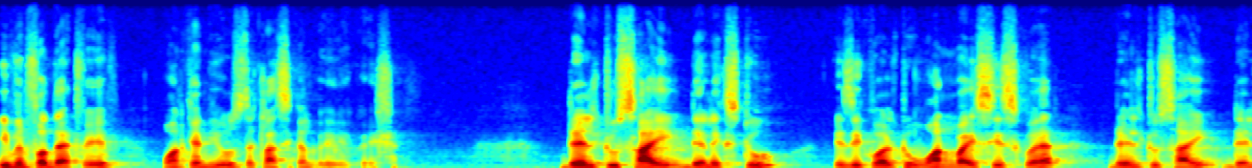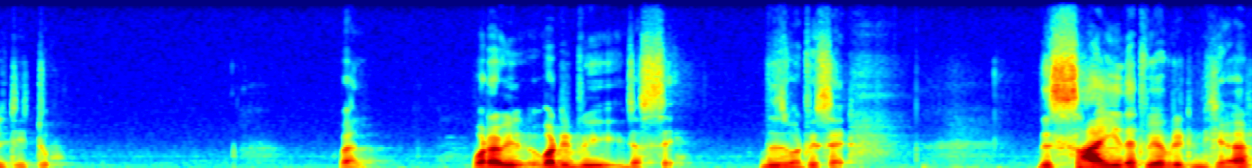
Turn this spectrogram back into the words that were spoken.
even for that wave one can use the classical wave equation. Del 2 psi del x2 is equal to 1 by c square del 2 psi del t2. Well, what are we what did we just say? This is what we said. This psi that we have written here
